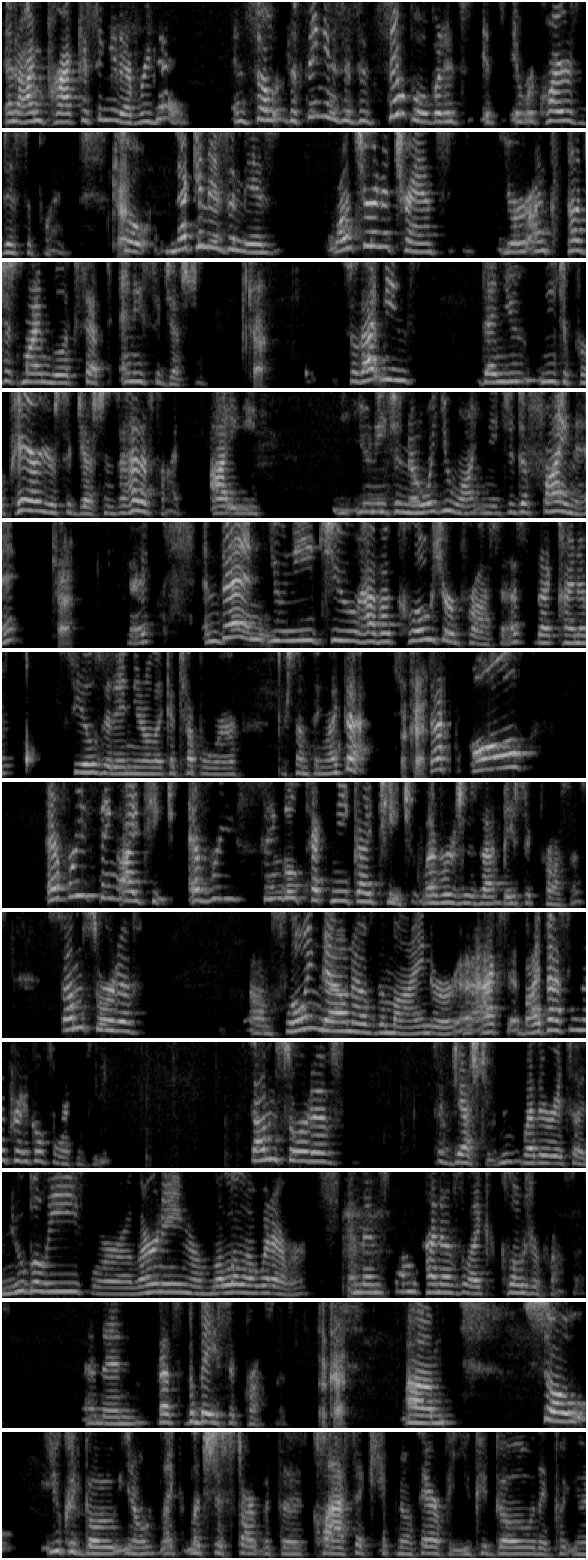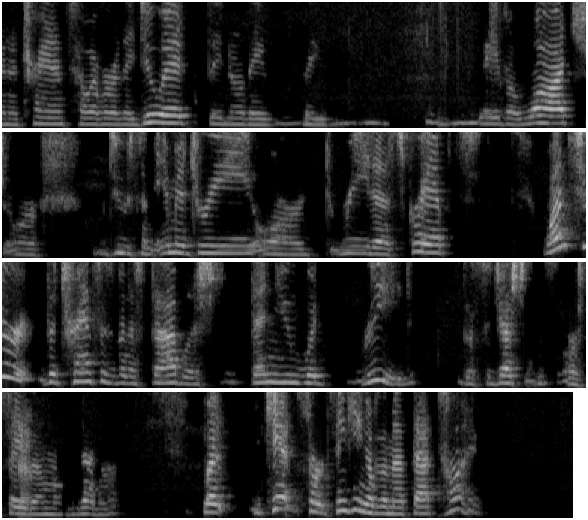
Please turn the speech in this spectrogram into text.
And I'm practicing it every day. And so the thing is, is it's simple, but it's it's it requires discipline. Okay. So mechanism is once you're in a trance, your unconscious mind will accept any suggestion. Okay. So that means then you need to prepare your suggestions ahead of time, i.e., you need to know what you want you need to define it okay okay? And then you need to have a closure process that kind of seals it in you know like a tupperware or something like that. Okay. That's all everything i teach every single technique i teach leverages that basic process. Some sort of um, slowing down of the mind or access, bypassing the critical faculty. Some sort of suggestion, whether it's a new belief or a learning or blah, blah, blah, whatever, and then mm-hmm. some kind of like closure process. And then that's the basic process. Okay. Um, so you could go, you know, like let's just start with the classic hypnotherapy. You could go, they put you in a trance, however they do it. They know they they wave a watch or do some imagery or read a script. Once your the trance has been established, then you would read the suggestions or say yeah. them or whatever. But you can't start thinking of them at that time.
